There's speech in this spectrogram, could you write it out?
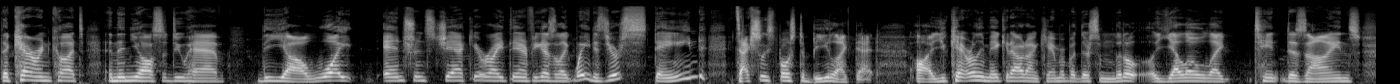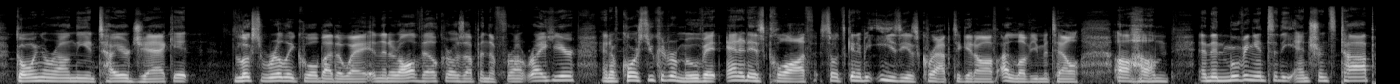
the Karen cut, and then you also do have the uh, white entrance jacket right there. If you guys are like, wait, is yours stained? It's actually supposed to be like that. Uh, you can't really make it out on camera, but there's some little yellow, like, tint designs going around the entire jacket Looks really cool, by the way. And then it all velcros up in the front right here. And of course, you could remove it. And it is cloth, so it's going to be easy as crap to get off. I love you, Mattel. Um, and then moving into the entrance top,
